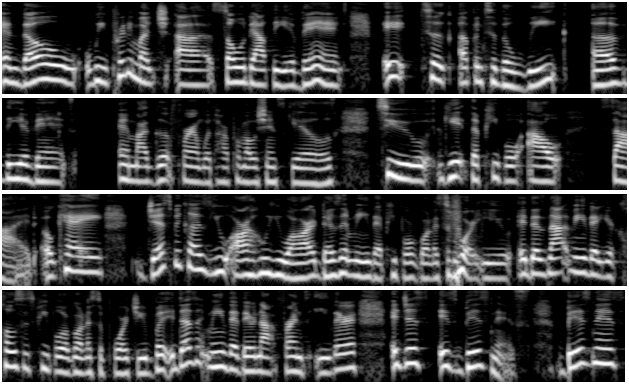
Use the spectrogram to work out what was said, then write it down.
And though we pretty much uh, sold out the event, it took up into the week of the event and my good friend with her promotion skills to get the people out side. Okay. Just because you are who you are doesn't mean that people are going to support you. It does not mean that your closest people are going to support you, but it doesn't mean that they're not friends either. It just is business. Business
